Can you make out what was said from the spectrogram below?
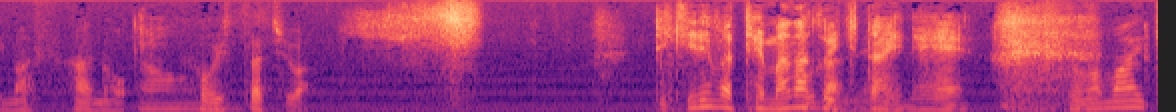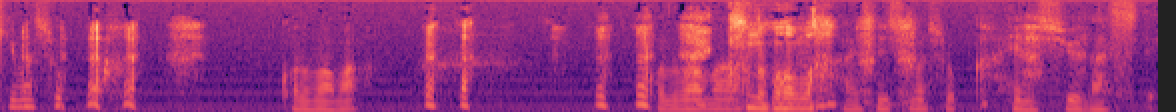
います。あの、そういう人たちは。できれば手間なく行きたいね。そ、ね、のまま行きましょうか。このまま。このまま。このまま？配信しましょうか。編集なしで。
